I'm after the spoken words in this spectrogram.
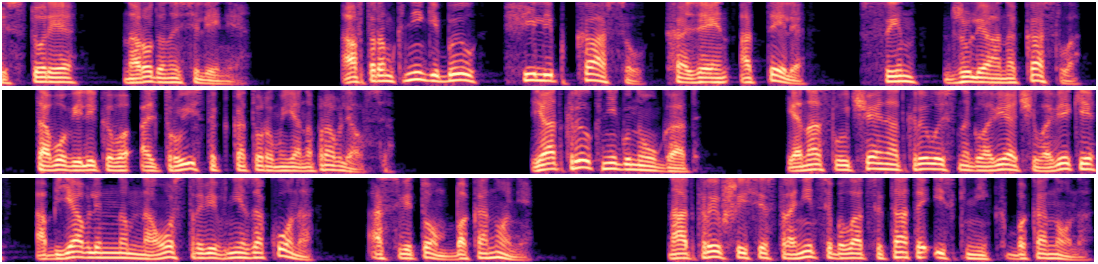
история, народонаселение. Автором книги был Филипп Кассел, хозяин отеля, сын Джулиана Касла, того великого альтруиста, к которому я направлялся. Я открыл книгу наугад, и она случайно открылась на главе о человеке, объявленном на острове вне закона, о святом Баканоне. На открывшейся странице была цитата из книг Баканона.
